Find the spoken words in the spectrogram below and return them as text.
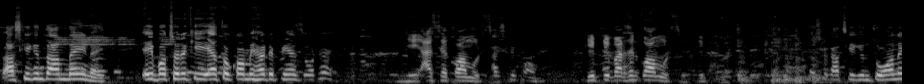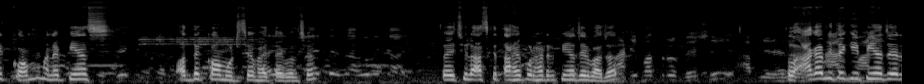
তো আজকে কিন্তু আমদানি নাই। এই বছরে কি এত কমে হাটে পেঁয়াজ ওঠে? জি আজকে কম উঠছে। আজকে কম। ফিফটি পার্সেন্ট কম উঠছে দর্শক আজকে কিন্তু অনেক কম মানে পেঁয়াজ অর্ধেক কম উঠছে ভাই তাই বলছে। তো এই ছিল আজকে তাহেরপুর হাটের পেঁয়াজের বাজার। তো আগামীতে কি পেঁয়াজের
